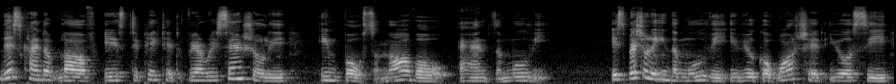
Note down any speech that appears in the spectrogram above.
this kind of love is depicted very sensually in both the novel and the movie especially in the movie, if you go watch it, you'll see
